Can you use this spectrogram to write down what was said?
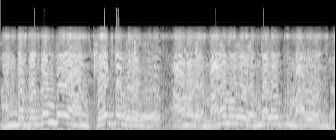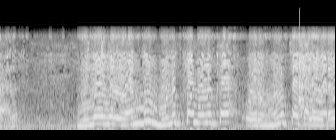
அந்த பக்கம் போய் அவன் கேட்ட பிறகு அவனுடைய மனநிலை எந்த அளவுக்கு மாறியது என்றால் இவர்கள் வந்து முழுக்க முழுக்க ஒரு மூத்த தலைவரை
